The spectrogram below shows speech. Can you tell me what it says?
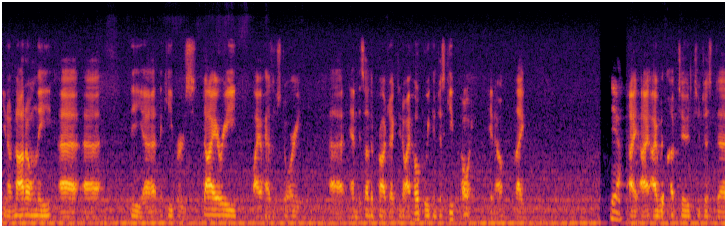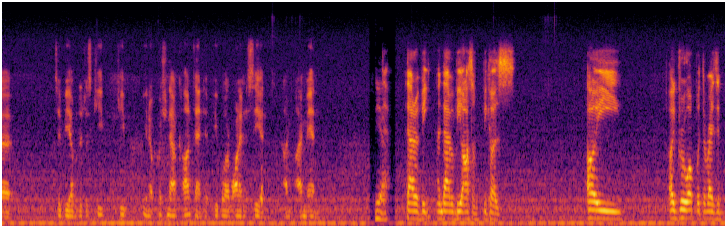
you know not only uh, uh, the uh, the Keeper's Diary, Biohazard Story, uh, and this other project. You know, I hope we can just keep going. You know, like Yeah. I, I, I would love to to just uh, to be able to just keep keep you know pushing out content if people are wanting to see it. I'm I'm in. Yeah. That would be and that would be awesome because I I grew up with the Resident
